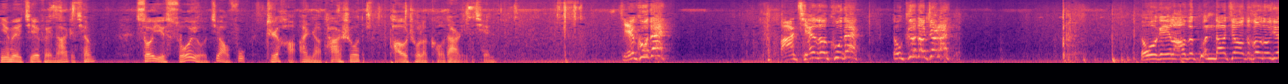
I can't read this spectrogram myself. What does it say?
因为劫匪拿着枪，所以所有轿夫只好按照他说的掏出了口袋里的钱。解裤带，把钱和裤带都搁到这儿来，都给老子滚到轿子后头去，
